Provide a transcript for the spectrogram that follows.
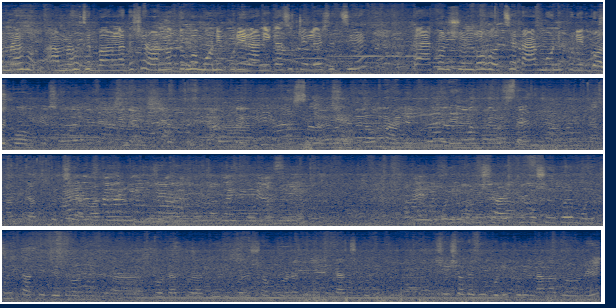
আমরা আমরা হচ্ছে বাংলাদেশের অন্যতম মণিপুরি রানীর কাছে চলে এসেছি। তা এখন শুনব হচ্ছে তার মণিপুরীর গল্প। আসসালামু আলাইকুম আমি কাজ করছি আমাদের ঐতিহ্যবাহী মণিপুরি পণ্য নিয়ে। মণিপুরি শাড়ি থেকে শুরু করে মণিপুরি তাতে যে ধরনের প্রোডাক্ট ওরা তৈরি করে, সব প্রোডাক্ট নিয়ে আমি কাজ করি। সেই সাথে আমি মণিপুরি নানা ধরনের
